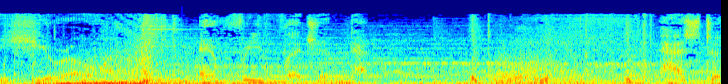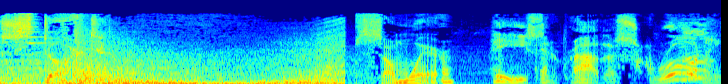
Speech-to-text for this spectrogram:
hero, every legend has to start somewhere. He's rather scrawny.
